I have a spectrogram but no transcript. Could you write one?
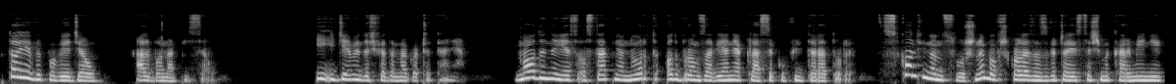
kto je wypowiedział albo napisał. I idziemy do świadomego czytania. Modny jest ostatnio nurt odbrązawiania klasyków literatury. Skądinąd słuszny, bo w szkole zazwyczaj jesteśmy karmieni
